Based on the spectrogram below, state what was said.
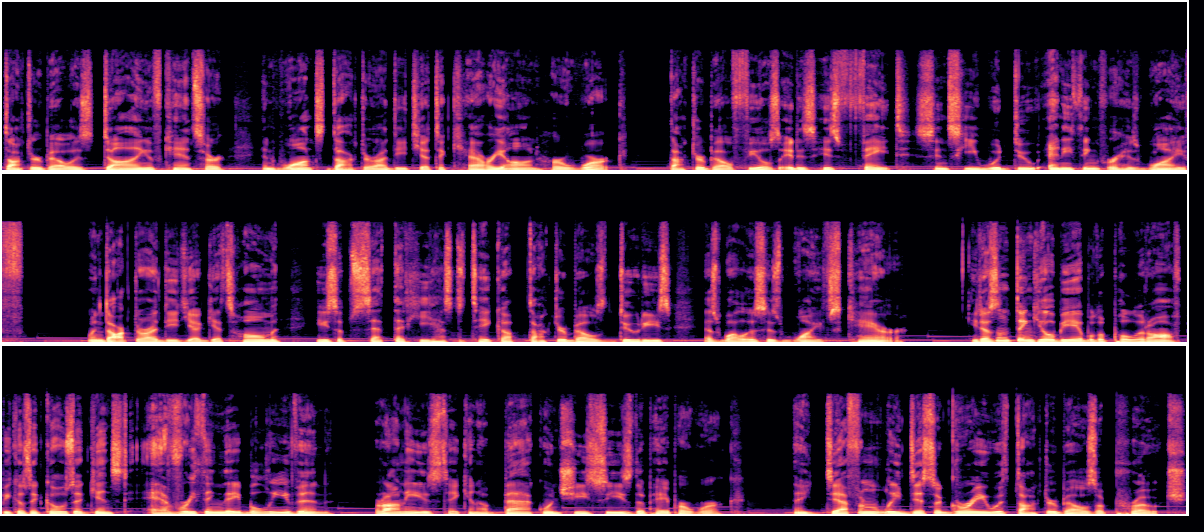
Dr. Bell is dying of cancer and wants Dr. Aditya to carry on her work. Dr. Bell feels it is his fate since he would do anything for his wife. When Dr. Aditya gets home, he's upset that he has to take up Dr. Bell's duties as well as his wife's care. He doesn't think he'll be able to pull it off because it goes against everything they believe in. Rani is taken aback when she sees the paperwork. They definitely disagree with Dr. Bell's approach.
